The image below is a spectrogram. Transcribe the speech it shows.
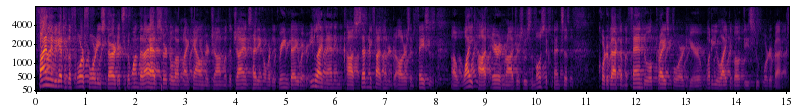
Finally, we get to the 4:40 start. It's the one that I have circled on my calendar, John, with the Giants heading over to Green Bay, where Eli Manning costs $7,500 and faces a white-hot Aaron Rodgers, who's the most expensive quarterback on the FanDuel price board here. What do you like about these two quarterbacks?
